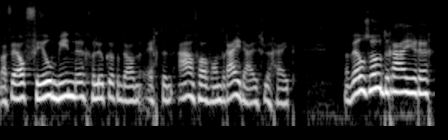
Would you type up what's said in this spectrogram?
Maar wel veel minder gelukkig dan echt een aanval van draaiduizeligheid. Maar wel zo draaierig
